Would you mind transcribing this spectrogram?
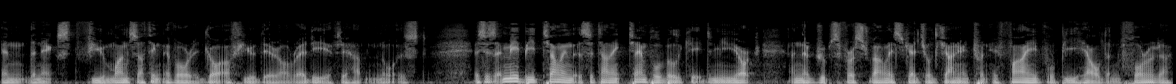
in the next few months. I think they've already got a few there already, if you haven't noticed. It says it may be telling that the Satanic Temple will be located in New York and their group's first rally scheduled January 25 will be held in Florida.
